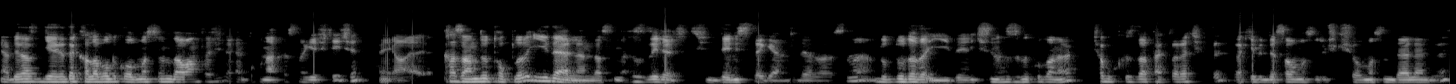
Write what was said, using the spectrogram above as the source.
Yani biraz geride kalabalık olmasının da avantajıyla yani topun arkasına geçtiği için yani ya, kazandığı topları iyi değerlendi aslında. Hızlıyla şimdi Deniz de geldi devre arasında. Duda da iyiydi. Yani ikisinin hızını kullanarak çabuk hızlı ataklara çıktı. Rakibin de savunmasının 3 kişi olmasını değerlendirerek.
